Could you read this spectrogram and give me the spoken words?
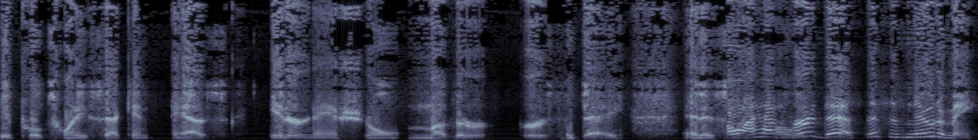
April 22nd as International Mother Earth Day. And as oh, I haven't colleague, heard this. This is new to me.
